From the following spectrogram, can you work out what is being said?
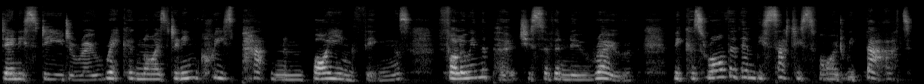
Denis Diderot, recognised an increased pattern in buying things following the purchase of a new robe. Because rather than be satisfied with that,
